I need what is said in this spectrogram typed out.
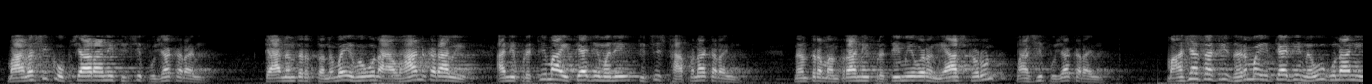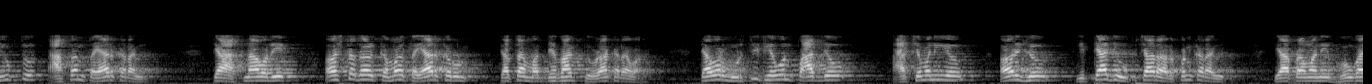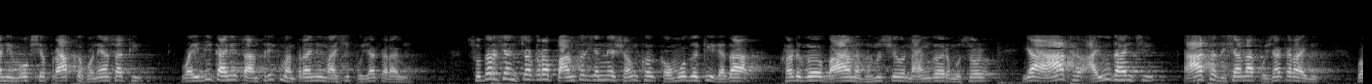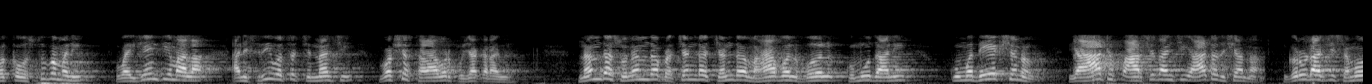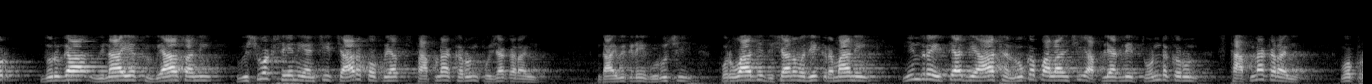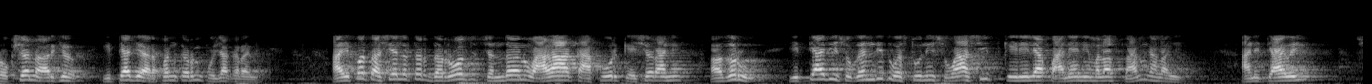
मानसिक उपचाराने तिची पूजा करावी. त्यानंतर तन्मय होऊन आवाहन करावे आणि प्रतिमा इत्यादीमध्ये तिची स्थापना करावी. नंतर मंत्रांनी प्रतिमेवर न्यास करून माझी पूजा करावी. माझ्यासाठी धर्म इत्यादी नऊ गुणांनी युक्त आसन तयार करावे. त्या आसनावर एक अष्टदळ कमळ तयार करून त्याचा मध्यभाग पिवळा करावा. त्यावर मूर्ती ठेवून पाद्य आचमनीय अर्घ्य इत्यादी उपचार अर्पण करावेत. याप्रमाणे भोग आणि मोक्ष प्राप्त होण्यासाठी वैदिक आणि तांत्रिक मंत्रांनी माझी पूजा करावी. सुदर्शन चक्र पांचजन्य शंख कौमोदकी गदा खडग बाण धनुष्य नांगर मुसळ या आठ आयुधांची आठ दिशांना पूजा करावी. व कौस्तुभमणी वैजयंतीमाला आणि श्रीवत्स चिन्हांची वक्षस्थळावर पूजा करावी. नंद सुनंद प्रचंड चंड महाबल बल कुमुद आणि कुमदेक्षण या आठ पार्षदांची आठ दिशांना गरुडाची समोर दुर्गा विनायक व्यास आणि विश्वक्सेन यांची चार कोपऱ्यात स्थापना करून पूजा करावी. डावीकडे गुरुची पूर्वादी दिशांमध्ये क्रमाने इंद्र इत्यादी आठ लोकपालांची आपल्याकडे तोंड करून स्थापना करावी. व प्रोक्षण अर्घ्य इत्यादी अर्पण करून पूजा करावी. ऐपत असेल तर दररोज चंदन वाळा कापूर केशर आणि अगरू इत्यादी सुगंधित वस्तूंनी सुवासित केलेल्या पाण्याने मला स्नान घालावे. आणि त्यावेळी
